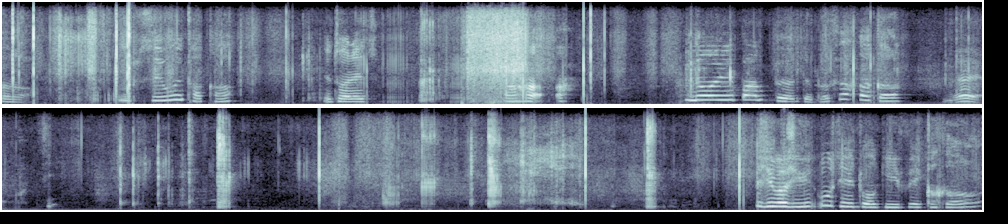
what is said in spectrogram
Alors. C'est où le caca? Les toilettes. Ah, ah. N'ayez pas peur de me faire caca. Merci. J'imagine où c'est toi qui fais caca.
